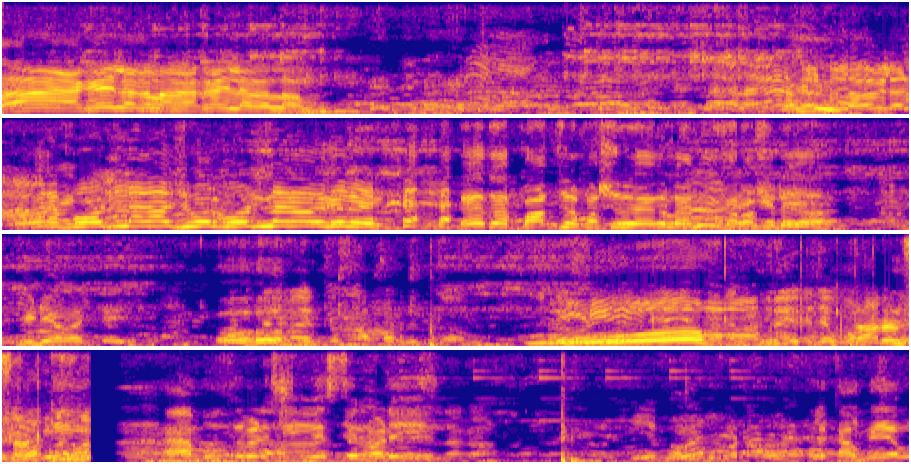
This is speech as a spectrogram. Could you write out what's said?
হ্যাঁ একাই লাগালাম। একাই লাগালাম বোর্ড লাগাও জোর বোর্ড লাগাও এখানে। এই তো পাঁচজন পাঁচশো টাকা গেলো আমি পাঁচশো টাকা। ও ও দারুণ শট হ্যাঁ বুঝতে পেরেছি এসছেন বাড়ি। তাহলে কালকে যাব।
